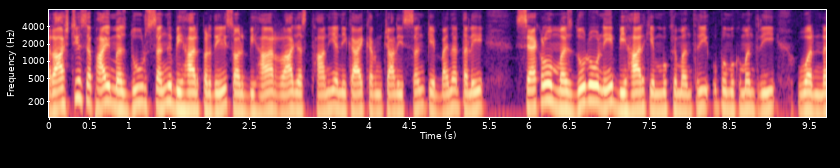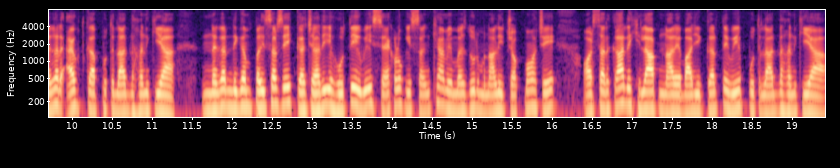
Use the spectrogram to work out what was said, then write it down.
राष्ट्रीय सफ़ाई मजदूर संघ बिहार प्रदेश और बिहार राज्य स्थानीय निकाय कर्मचारी संघ के बैनर तले सैकड़ों मजदूरों ने बिहार के मुख्यमंत्री उप मुख्यमंत्री व नगर आयुक्त का पुतला दहन किया। नगर निगम परिसर से कचहरी होते हुए सैकड़ों की संख्या में मजदूर मनाली चौक पहुँचे और सरकार के खिलाफ नारेबाजी करते हुए पुतला दहन किया।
